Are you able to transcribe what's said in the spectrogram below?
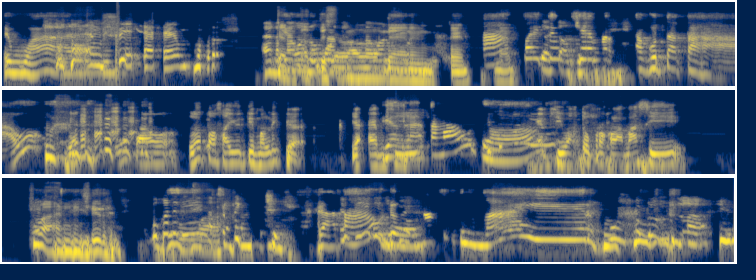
Eh, wah, MC Ember. Apa itu siapa? Aku tak tahu. Lo, tau lo tau Sayuti Malik gak? Ya Ya MC nggak tahu dong. MC waktu proklamasi. anjir. Bukan dia Wah. ketik. Gak tahu ini dong. Aku belum lahir. Belum lahir.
